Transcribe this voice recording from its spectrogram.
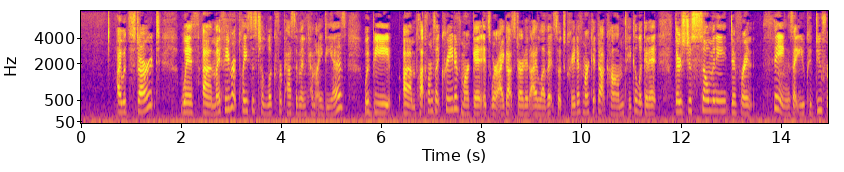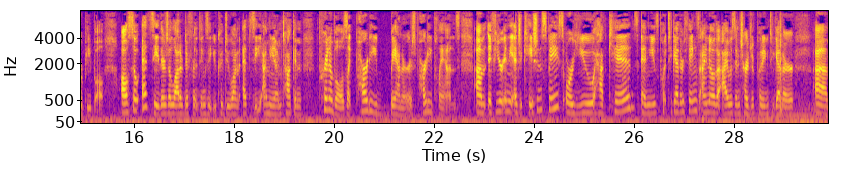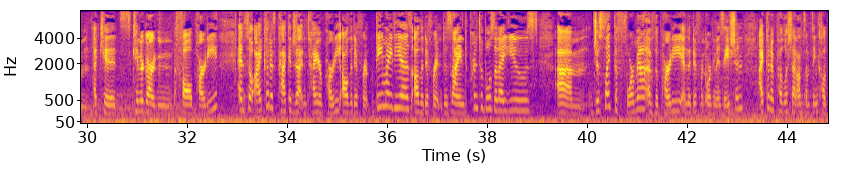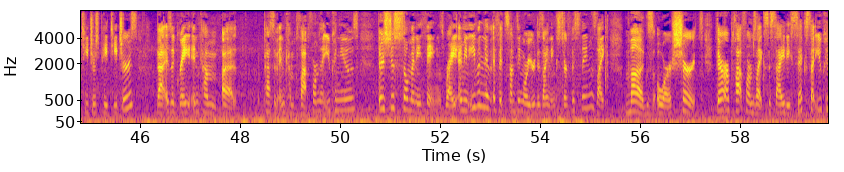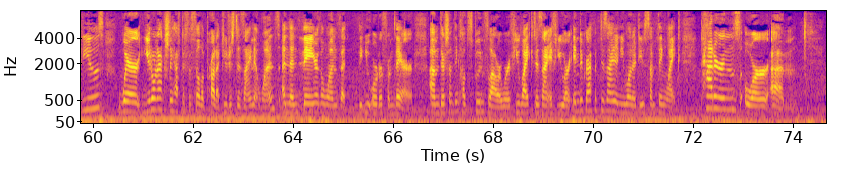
I would start with um, my favorite places to look for passive income ideas would be um, platforms like Creative Market. It's where I got started. I love it. So it's creativemarket.com. Take a look at it. There's just so many different things that you could do for people. Also, Etsy, there's a lot of different things that you could do on Etsy. I mean, I'm talking printables like party banners, party plans. Um, if you're in the education space or you have kids and you've put together things, I know that I was in charge of putting together um, a kid's kindergarten fall party. And so I could have packaged that entire party, all the different game ideas, all the different designed printables that I used um, just like the format of the party and the different organization, I could have published that on something called Teachers Pay Teachers. That is a great income, uh, passive income platform that you can use. There's just so many things, right? I mean, even if, if it's something where you're designing surface things like mugs or shirts, there are platforms like Society6 that you could use where you don't actually have to fulfill the product. You just design it once and then they are the ones that, that you order from there. Um, there's something called Spoonflower where if you like design, if you are into graphic design and you want to do something like patterns or, um,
